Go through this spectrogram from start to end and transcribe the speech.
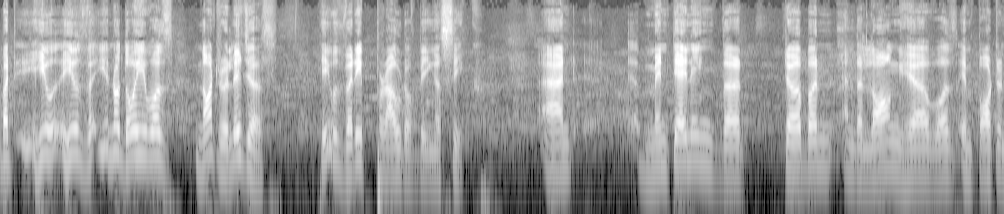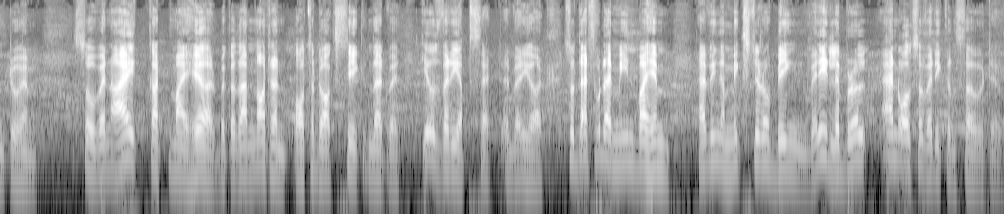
but he, he was, you know, though he was not religious, he was very proud of being a Sikh and maintaining the turban and the long hair was important to him. So when I cut my hair, because I'm not an orthodox Sikh in that way, he was very upset and very hurt. So that's what I mean by him having a mixture of being very liberal and also very conservative.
